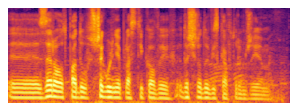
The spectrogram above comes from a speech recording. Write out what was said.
e, zero odpadów, szczególnie plastikowych, do środowiska, w którym żyjemy.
